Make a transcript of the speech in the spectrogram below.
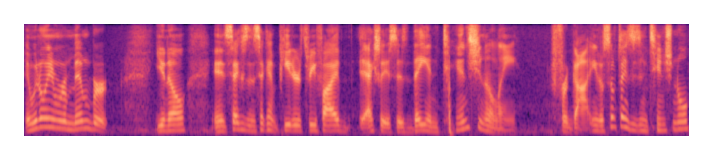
And we don't even remember, you know. In second, second Peter 3 5, actually it says they intentionally forgot. You know, sometimes it's intentional.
